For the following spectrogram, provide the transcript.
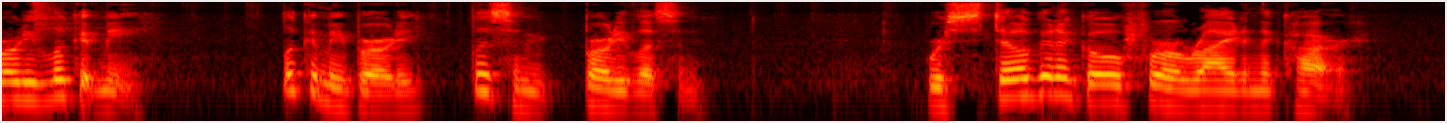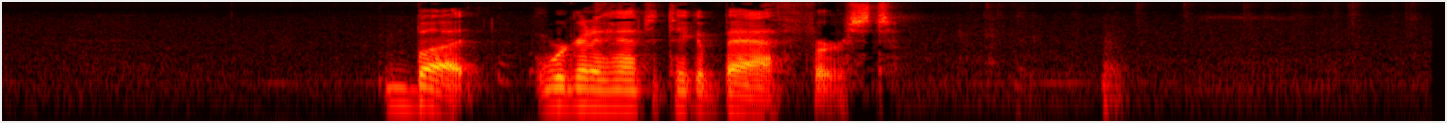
Brody, look at me. Look at me, Brody. Listen, Brody, listen. We're still going to go for a ride in the car. But we're going to have to take a bath first.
